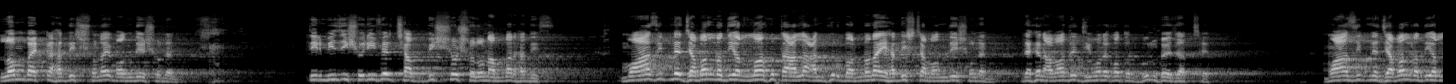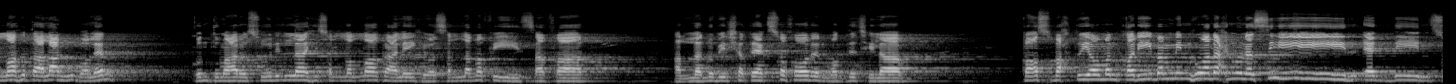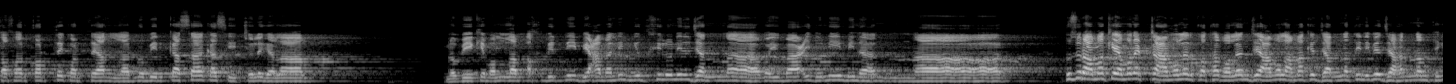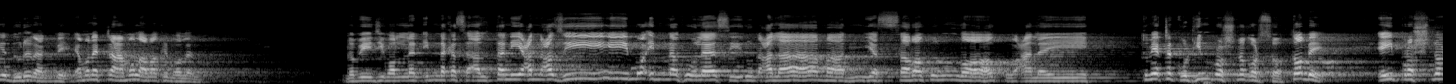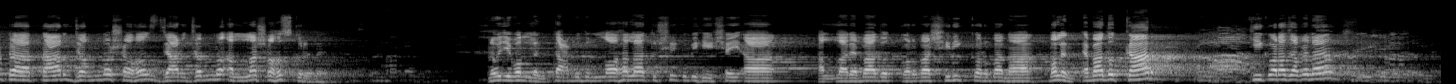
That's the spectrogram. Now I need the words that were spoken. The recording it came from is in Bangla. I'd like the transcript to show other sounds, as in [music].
লম্বা একটা হাদিস শোনায়, মন দিয়ে শোনেন। তিরমিজি শরীফের ছাব্বিশশো ষোলো নম্বর হাদিস। মোয়াজ ইবনে জাবাল নদী আল্লাহ তাআলা আনহুর বর্ণনা এই হাদিসটা মন দিয়ে শোনেন। দেখেন আমাদের জীবনে কত ভুল হয়ে যাচ্ছে। মোয়াজ ইবনে জাবাল নদী আল্লাহ তাআলা আনহু বলেন, কুনতু মা রাসূলিল্লাহি সাল্লাল্লাহু আলাইহি ওয়াসাল্লাম ফি সাফার। আল্লাহ নবীর সাথে এক সফরের মধ্যে ছিলাম। একদিন সফর করতে করতে আল্লাহ নবীর কাছাকাছি চলে গেলাম। নবীকে বললাম, আখবিরনি হুজুর, আমাকে এমন একটা আমলের কথা বলেন যে আমল আমাকে জান্নাতি নিবে, জাহান্নাম থেকে দূরে রাখবে। এমন একটা আমল আমাকে বলেন। নবীজি বললেন, ইন্নাকা সালতানি আন আযীম ওয়া ইন্নাহু লাসিরুন আলা মান ইয়াসসারাহুল্লাহু আলাইহি। তুমি একটা কঠিন প্রশ্ন করছ। তবে এই প্রশ্নটা তার জন্য সহজ, যার জন্য আল্লাহ সহজ করে দেয়। নবীজি বললেন, তা'বুদুল্লাহ লা তুশরিকু বিহি শাইআ। আল্লাহর ইবাদত করবা, শিরিক করবা না। বলেন, ইবাদত কার? কি করা যাবে না?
